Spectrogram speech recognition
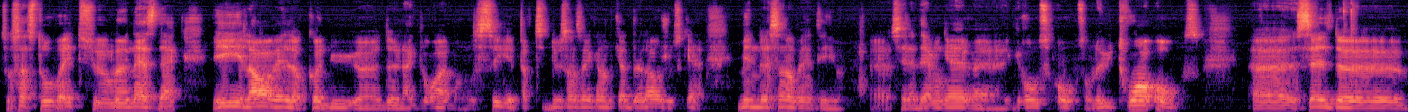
Ça, ça se trouve être sur le Nasdaq. Et l'or, elle a connu euh, de la gloire. Bon, on le sait, elle est partie de 254 dollars jusqu'à 1921. Euh, c'est la dernière euh, grosse hausse. On a eu trois hausses. celle de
